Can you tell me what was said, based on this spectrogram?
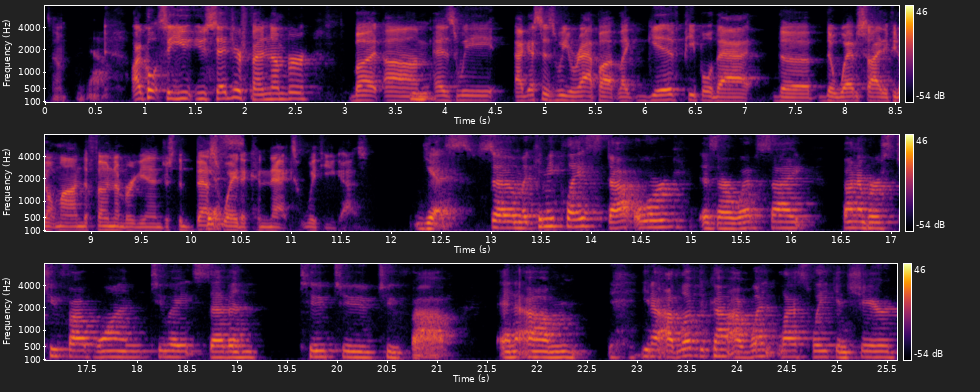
So, yeah. all right, cool. So you you said your phone number. But um, mm-hmm. as we, I guess, as we wrap up, like give people that the the website, if you don't mind, the phone number again, just the best yes. way to connect with you guys. Yes. So McKemiePlace.org is our website. Phone number is 251 287 2225. And, um, you know, I'd love to come. I went last week and shared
